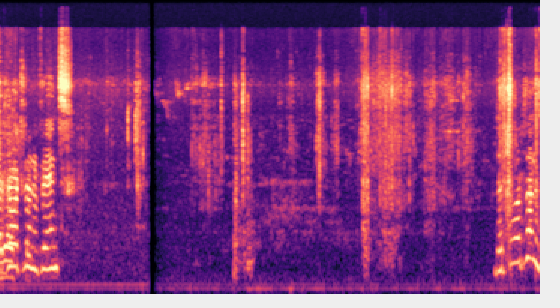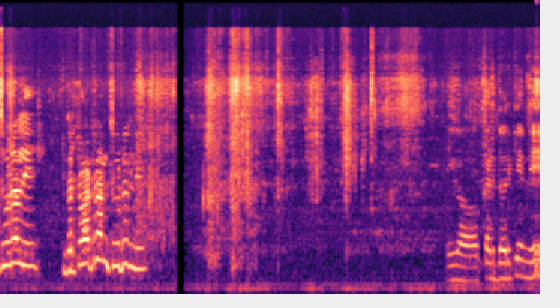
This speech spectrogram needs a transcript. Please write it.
దొరకబట్టుకోండి ఫ్రెండ్స్. దొరకబడుతాను చూడాలి దొరకబడుతాను చూడాలి ఇగో ఒకటి దొరికింది.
